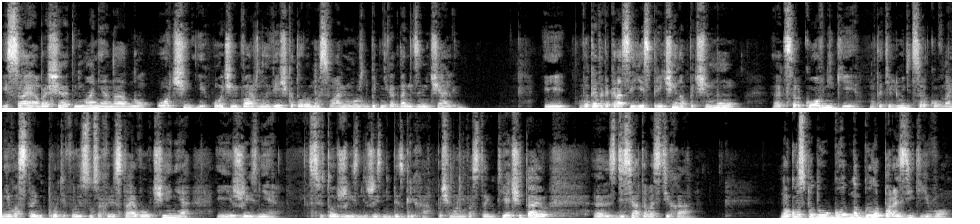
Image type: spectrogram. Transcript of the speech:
Исаия обращает внимание на одну очень и очень важную вещь, которую мы с вами, может быть, никогда не замечали. И вот это как раз и есть причина, почему э, церковники, вот эти люди церковные, они восстают против Иисуса Христа, Его учения и жизни, святой жизни, жизни без греха. Почему они восстают? Я читаю э, с 10 стиха. Но Господу угодно было поразить Его,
